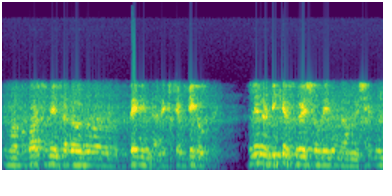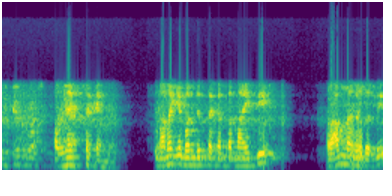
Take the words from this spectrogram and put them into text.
ನಮ್ಮ ಕುಮಾರಸ್ವಾಮಿ ಸರ್ ಅವರು ರಿಸೈನಿಂದ ನೆಕ್ಸ್ಟ್ ಎಂ ಪಿಗೆ ಹೋಗ್ತಾರೆ. ಅಲ್ಲೇನು ಡಿ ಕೆ ಸುರೇಶ್ ಅವರು ಇದು ನಾಮಿನೇಷನ್ ನಿಖಿಲ್ ಕುಮಾರಸ್ವಾಮಿ ಹದಿನೈದು ಸೆಕೆಂಡ್ ನನಗೆ ಬಂದಿರ್ತಕ್ಕಂಥ ಮಾಹಿತಿ, ರಾಮನಗರದಲ್ಲಿ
